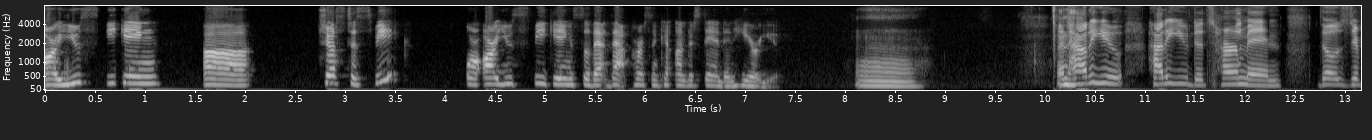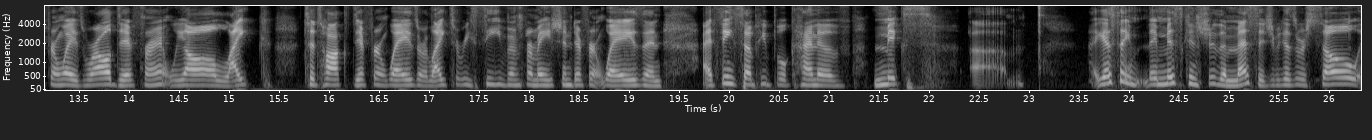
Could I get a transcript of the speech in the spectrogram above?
Are you speaking uh, just to speak, or are you speaking so that that person can understand and hear you? Mm. And how do you how do you determine those different ways? We're all different. We all like to talk different ways or like to receive information different ways. And I think some people kind of mix um, I guess they they misconstrue the message because we're so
